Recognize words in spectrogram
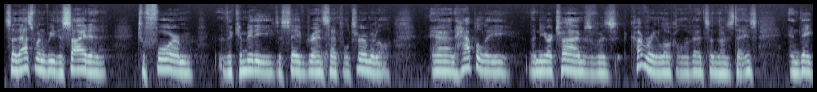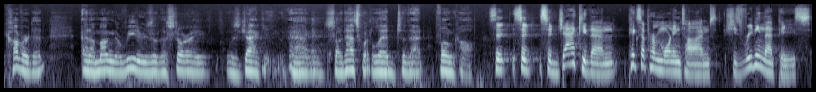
So that's when we decided to form the committee to save Grand Central Terminal. And happily, the New York Times was covering local events in those days, and they covered it. And among the readers of the story was Jackie. And so that's what led to that phone call. So, so, so Jackie then picks up her Morning Times. She's reading that piece,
